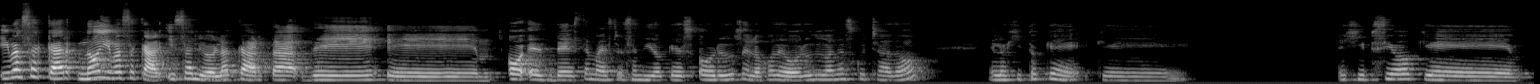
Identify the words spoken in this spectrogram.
iba a sacar, no iba a sacar, y salió la carta de, em, eh, de este maestro ascendido que es Horus, el ojo de Horus. ¿Lo han escuchado? El ojito que, que egipcio que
